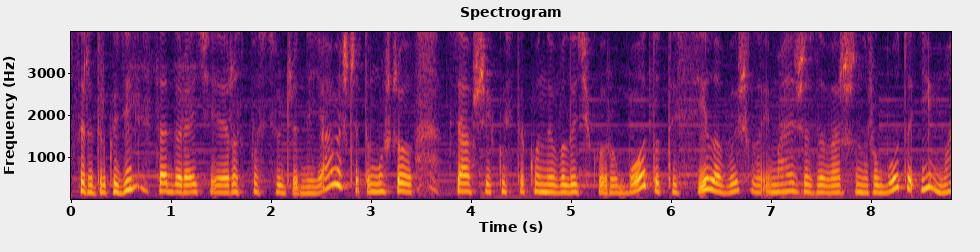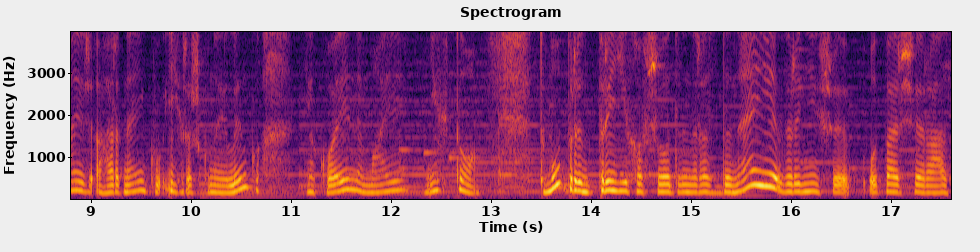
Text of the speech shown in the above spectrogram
серед рукоділів це, до речі, розповсюджене явище, тому що, взявши якусь таку невеличку роботу, ти сіла, вишила і маєш завершену роботу, і маєш гарненьку іграшку на ялинку, якої немає ніхто. Тому, приїхавши один раз до неї, верніше, перший раз,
